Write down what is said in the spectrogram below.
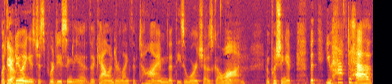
What they're Yeah. doing is just reducing the the calendar length of time that these award shows go on and pushing it. But you have to have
